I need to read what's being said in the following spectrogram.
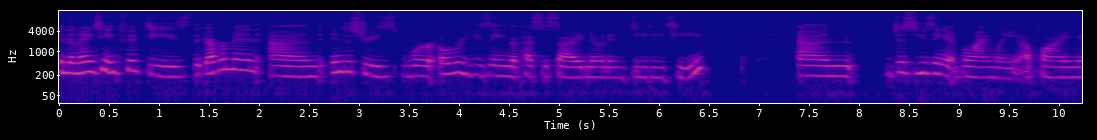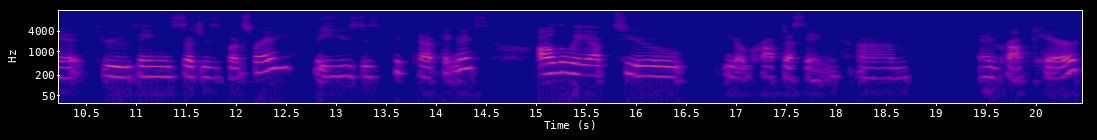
In the 1950s, the government and industries were overusing the pesticide known as DDT and just using it blindly, applying it through things such as bug spray that you used as pic- at picnics, all the way up to you know crop dusting um, and crop care.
